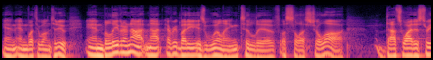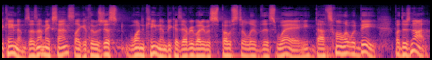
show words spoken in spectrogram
and and what they're willing to do. And believe it or not, not everybody is willing to live a celestial law. That's why there's three kingdoms. Doesn't that make sense? Like if there was just one kingdom because everybody was supposed to live this way, that's all it would be. But there's not.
